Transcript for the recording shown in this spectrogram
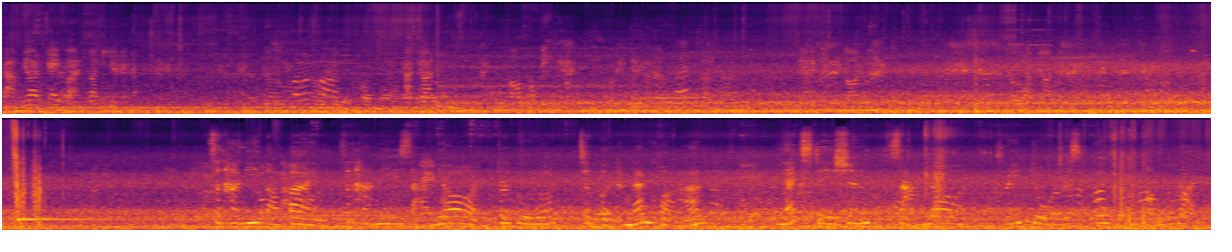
สามยอดใกล้กว่าตอนนี้อยู่ไหนนะสามยอดเขาเขาปิดงานให้มันย้อนเลยสามยอด สถานีต่อไป สถานีสามยอด ประตูรถจะเปิดทางด้านขวา Next station สามยอด Train doors open on the right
